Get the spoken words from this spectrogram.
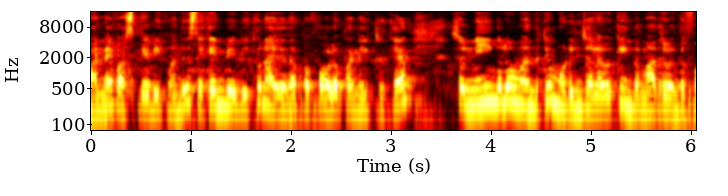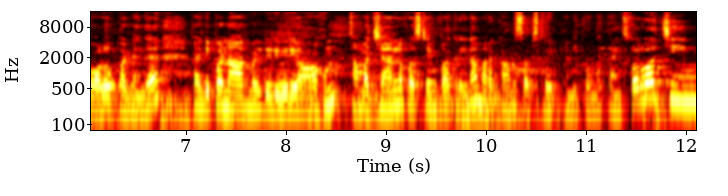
பண்ணேன். ஃபஸ்ட் பேபிக்கு வந்து செகண்ட் பேபிக்கும் நான் இதை தான் இப்போ ஃபாலோ பண்ணிகிட்ருக்கேன் ஸோ நீங்களும் வந்துட்டு முடிஞ்ச அளவுக்கு இந்த மாதிரி வந்து ஃபாலோ பண்ணுங்கள் கண்டிப்பாக நார்மல் டெலிவரி ஆகும். நம்ம சேனலை ஃபஸ்ட் டைம் பார்க்குறீங்கன்னா மறக்காமல் சப்ஸ்கிரைப் பண்ணிக்கோங்க. தேங்க்ஸ் ஃபார் வாட்சிங்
